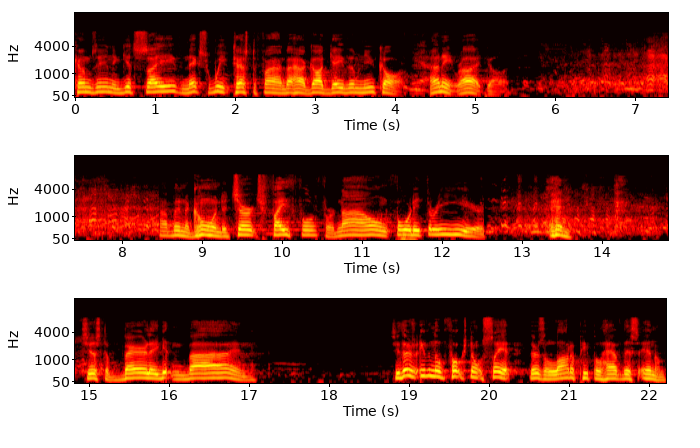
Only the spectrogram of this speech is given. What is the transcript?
comes in and gets saved next week testifying about how God gave them a new car. That ain't right, God. I've been going to church faithful for nigh on 43 years. And just barely getting by and see there's even though folks don't say it there's a lot of people have this in them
